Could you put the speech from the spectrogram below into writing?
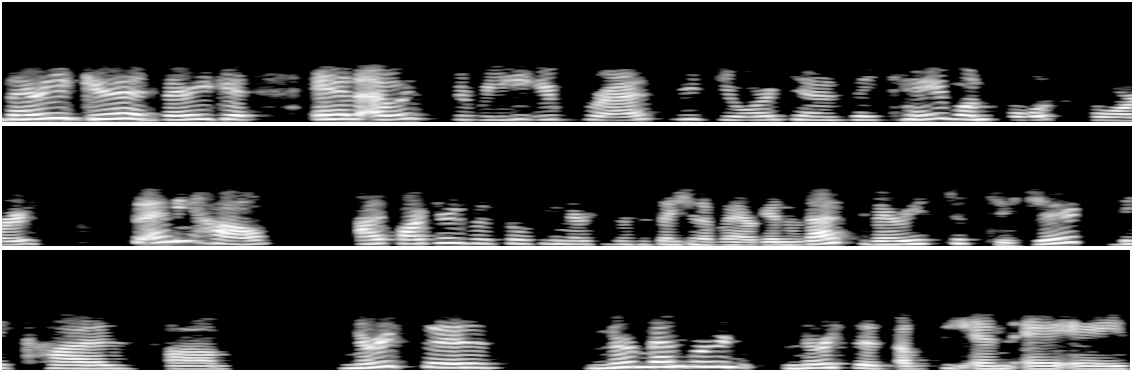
Very good, very good. And I was really impressed with Georgians. They came on full force. So anyhow, I partnered with the Philippine Nurses Association of America, and that's very strategic because um, nurses, member nurses of PNAA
